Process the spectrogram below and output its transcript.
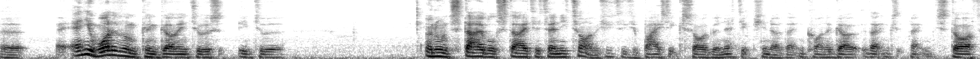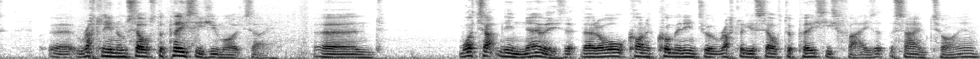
uh, any one of them can go into a, into a, an unstable state at any time. It's just basic cybernetics, you know. They can kind of go, they can, they can start uh, rattling themselves to pieces, you might say, and what's happening now is that they're all kind of coming into a rattle yourself to pieces phase at the same time.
